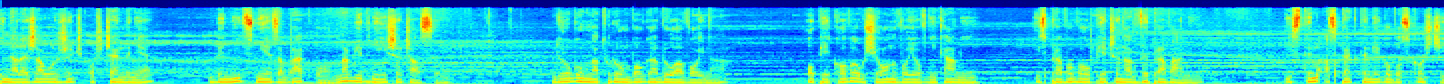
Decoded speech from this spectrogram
i należało żyć oszczędnie, by nic nie zabrakło na biedniejsze czasy. Drugą naturą Boga była wojna. Opiekował się on wojownikami i sprawował pieczę nad wyprawami. I z tym aspektem jego boskości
